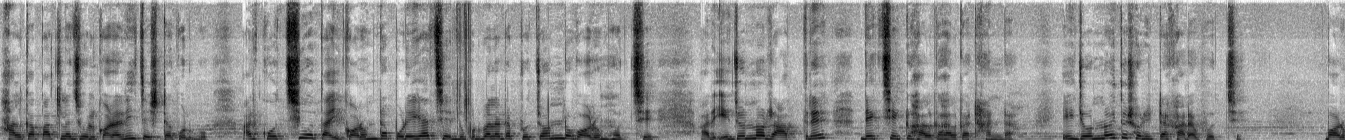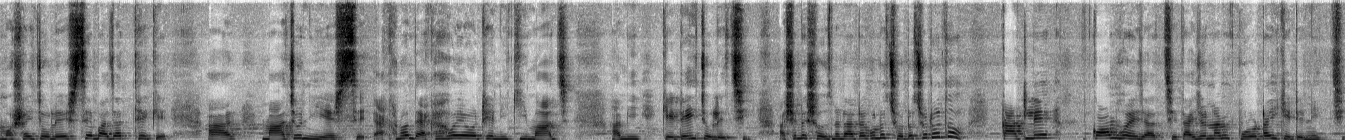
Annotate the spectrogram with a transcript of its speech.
হালকা পাতলা ঝোল করারই চেষ্টা করব। আর করছিও তাই, গরমটা পড়ে গেছে, দুপুরবেলাটা প্রচণ্ড গরম হচ্ছে, আর এজন্য রাত্রে দেখছি একটু হালকা হালকা ঠান্ডা। এই জন্যই তো শরীরটা খারাপ হচ্ছে। বড়মশাই চলে এসছে বাজার থেকে আর মাছও নিয়ে এসছে। এখনও দেখা হয়ে ওঠেনি কি মাছ। আমি কেটেই চলেছি। আসলে সজনে ডাঁটাগুলো ছোট ছোট তো, কাটলে কম হয়ে যাচ্ছে, তাই জন্য আমি পুরোটাই কেটে নিচ্ছি।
